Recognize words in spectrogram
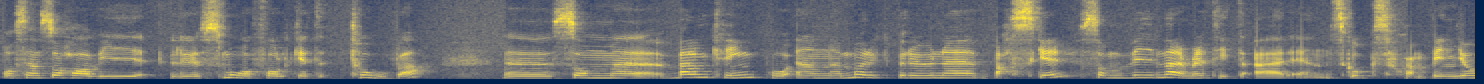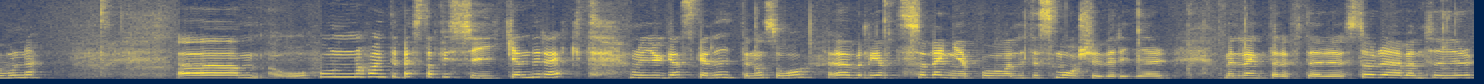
Och sen så har vi eh, småfolket Tova eh, som eh, bär omkring på en mörkbrun basker som vid närmare titt är en skogschampinjon. Ehm, och hon har inte bästa fysiken direkt. Hon är ju ganska liten och så. Överlevt så länge på lite småtjuverier men längtar efter större äventyr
